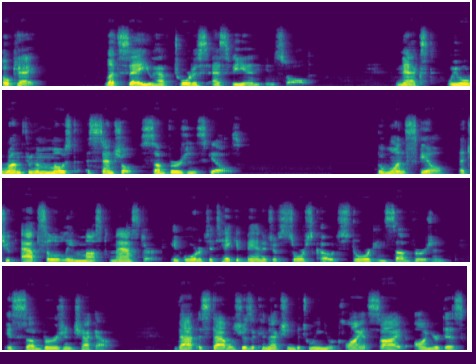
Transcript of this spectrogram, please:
Okay, let's say you have Tortoise SVN installed. Next, we will run through the most essential subversion skills. The one skill that you absolutely must master in order to take advantage of source code stored in Subversion is Subversion Checkout. That establishes a connection between your client side on your disk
